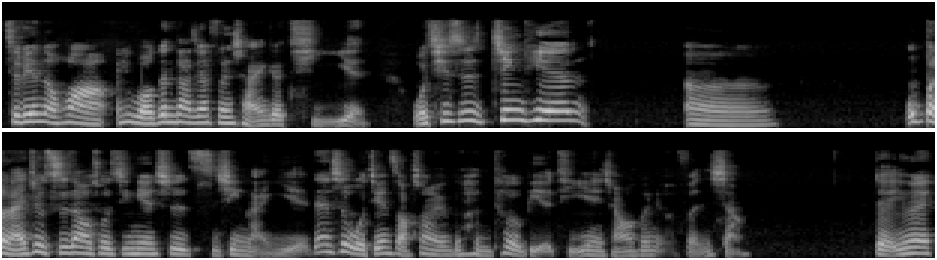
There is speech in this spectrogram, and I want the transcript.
这边的话，哎，我要跟大家分享一个体验。我其实今天，呃，我本来就知道说今天是磁性蓝夜，但是我今天早上有一个很特别的体验，想要跟你们分享。对，因为，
